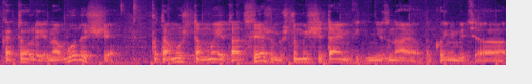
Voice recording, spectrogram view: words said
которые на будущее, потому что мы это отслеживаем, что мы считаем, не знаю, какой-нибудь э,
